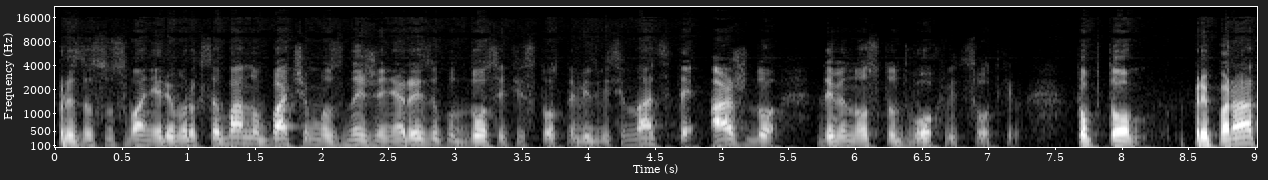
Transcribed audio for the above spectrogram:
при застосуванні рівероксабану бачимо зниження ризику досить істотне від 18 аж до 92%. Тобто препарат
